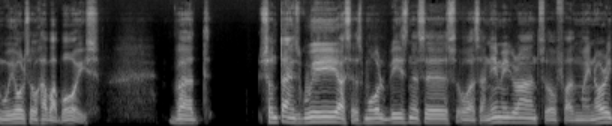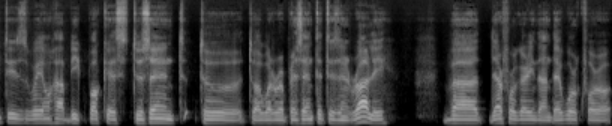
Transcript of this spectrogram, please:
we also have a voice, but sometimes we as small businesses or as an immigrants or as minorities we don't have big pockets to send to to our representatives in Raleigh but they're forgetting that they work for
